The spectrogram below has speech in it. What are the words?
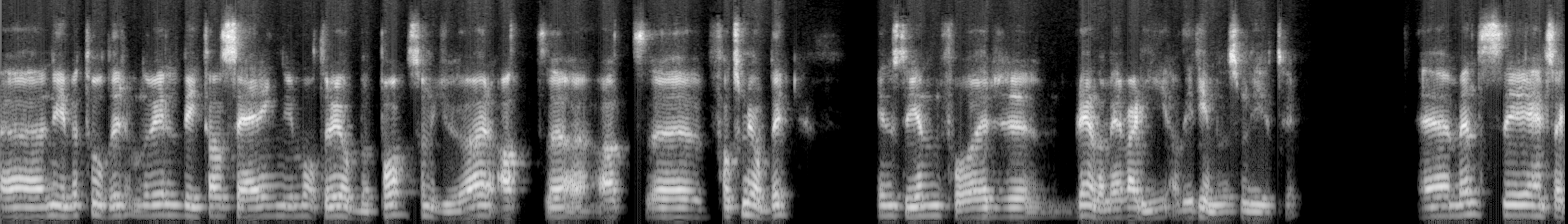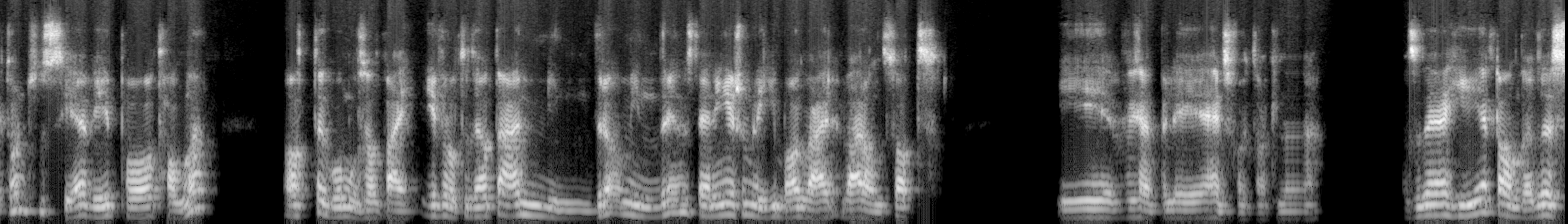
uh, nye metoder, om du vil, digitalisering, nye måter å jobbe på, som gjør at, uh, at uh, folk som jobber i industrien får, blir enda mer verdi av de timene som de utgjør. Mens i helsesektoren så ser vi på tallene at det går motsatt vei. I forhold til det at det er mindre og mindre investeringer som ligger bak hver, hver ansatt i f.eks. i helseforetakene. Altså det er helt annerledes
